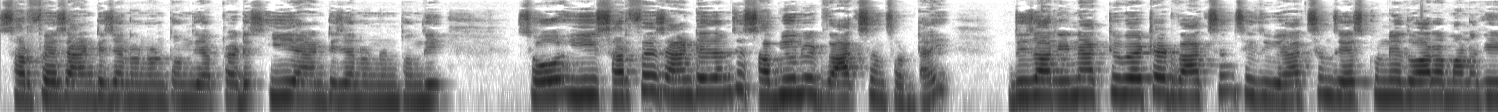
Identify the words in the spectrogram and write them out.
సర్ఫేస్ యాంటీజెన్ అని ఉంటుంది హెప్టైటిస్ ఈ యాంటీజెన్ అని ఉంటుంది. సో ఈ సర్ఫేస్ యాంటీజెన్స్ సబ్ యూనిట్ వ్యాక్సిన్స్ ఉంటాయి. దీస్ ఆర్ ఇన్యాక్టివేటెడ్ వ్యాక్సిన్స్ ఇది వ్యాక్సిన్స్ వేసుకునే ద్వారా మనకి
